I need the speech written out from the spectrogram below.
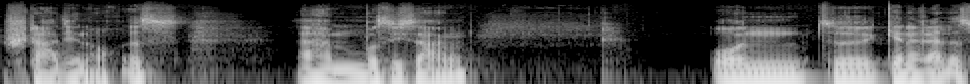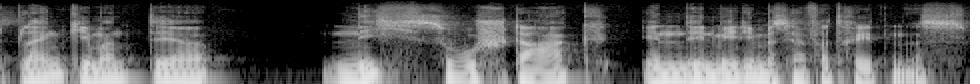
Stadien auch ist, ähm, muss ich sagen. Und äh, generell ist Blank jemand, der nicht so stark in den Medien bisher vertreten ist,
